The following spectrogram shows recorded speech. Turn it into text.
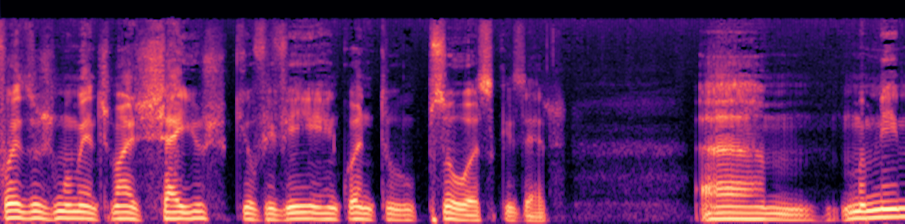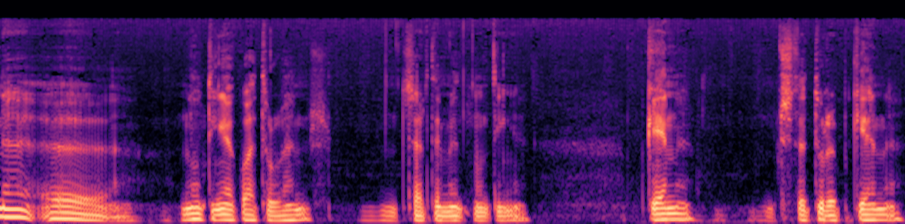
foi dos momentos mais cheios que eu vivi enquanto pessoa, se quiseres. Um, uma menina uh, não tinha quatro anos, certamente não tinha, pequena, de estatura pequena,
